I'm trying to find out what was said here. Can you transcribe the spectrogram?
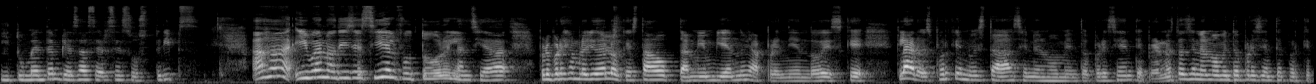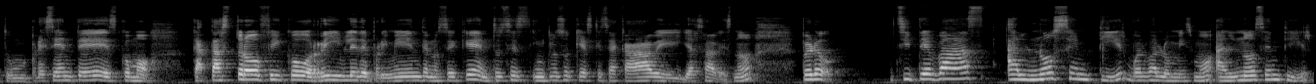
y tu mente empieza a hacerse esos trips. Ajá, y bueno, dice sí, el futuro y la ansiedad, pero por ejemplo, yo de lo que he estado también viendo y aprendiendo es que, claro, es porque no estás en el momento presente, pero no estás en el momento presente porque tu presente es como catastrófico, horrible, deprimente, no sé qué, entonces incluso quieres que se acabe y ya sabes, ¿no? Pero si te vas al no sentir, vuelvo a lo mismo, al no sentir,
